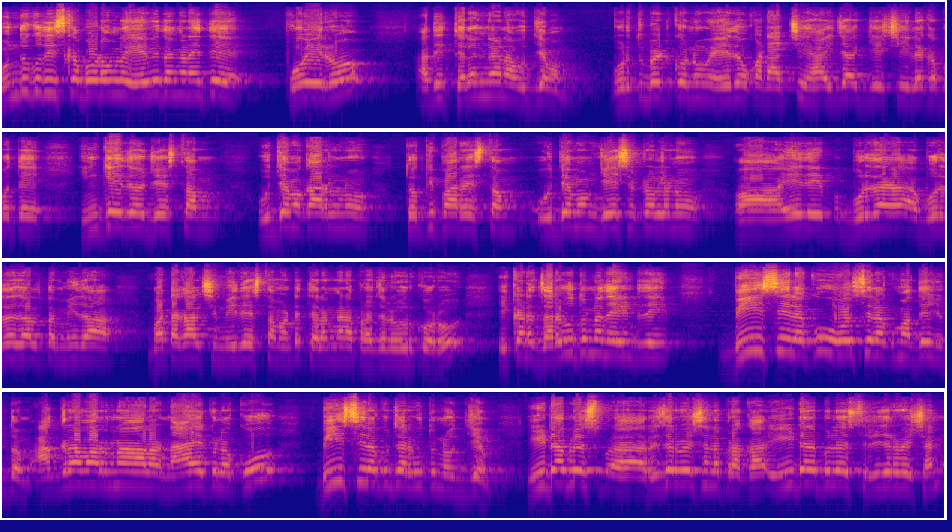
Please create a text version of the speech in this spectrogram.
ముందుకు తీసుకుపోవడంలో ఏ విధంగానైతే పోయిరో అది తెలంగాణ ఉద్యమం. గుర్తుపెట్టుకో నువ్వు ఏదో ఒకటి వచ్చి హైజాక్ చేసి లేకపోతే ఇంకేదో చేస్తాం ఉద్యమకారులను తొక్కిపారేస్తాం. ఉద్యమం చేసేటోళ్ళను ఏది బురద బురద మీద బట్టకాల్చి మీదేస్తామంటే తెలంగాణ ప్రజలు ఊరుకోరు. ఇక్కడ జరుగుతున్నది ఏంటిది? బీసీలకు ఓసీలకు మధ్య యుద్ధం. అగ్రవర్ణాల నాయకులకు బీసీలకు జరుగుతున్న ఉద్యమం. ఈడబ్ల్యూఎస్ రిజర్వేషన్ల ప్రకారం ఈడబ్ల్యూఎస్ రిజర్వేషన్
